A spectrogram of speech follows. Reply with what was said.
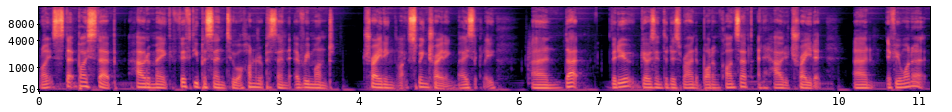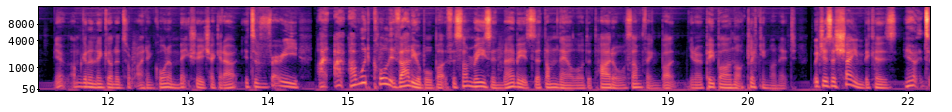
right? Step by step, how to make 50% to 100% every month trading, like swing trading, basically. And that video goes into this rounded bottom concept and how to trade it. And if you want to yeah, I'm going to link on the top right hand corner. Make sure you check it out. It's a very, I, I, would call it valuable, but for some reason, maybe it's the thumbnail or the title or something, but you know, people are not clicking on it, which is a shame because, you know, it's,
